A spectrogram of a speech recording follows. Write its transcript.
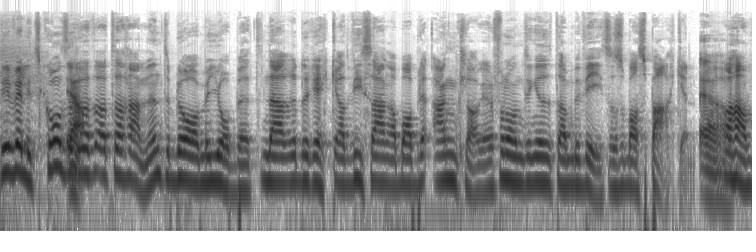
Det är väldigt konstigt att, att han inte blir av med jobbet när det räcker att vissa andra bara blir anklagade för någonting utan bevis och så bara sparken. Och han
